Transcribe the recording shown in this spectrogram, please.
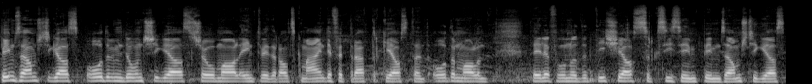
beim Samstagjass oder beim Donnerstagjass schon mal entweder als Gemeindevertreter gejasst haben oder mal ein Telefon- oder Tischjasser sind beim Samstagjass.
